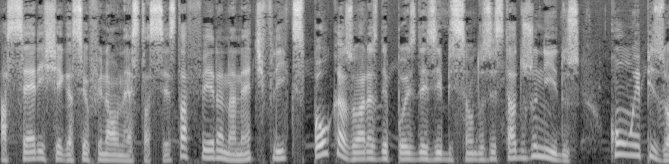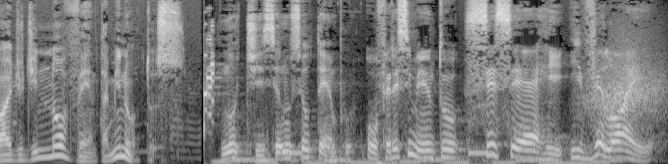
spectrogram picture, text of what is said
A série chega a seu final nesta sexta-feira na Netflix, poucas horas depois da exibição dos Estados Unidos, com um episódio de 90 minutos. Notícia no seu tempo. Oferecimento CCR e Veloy.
